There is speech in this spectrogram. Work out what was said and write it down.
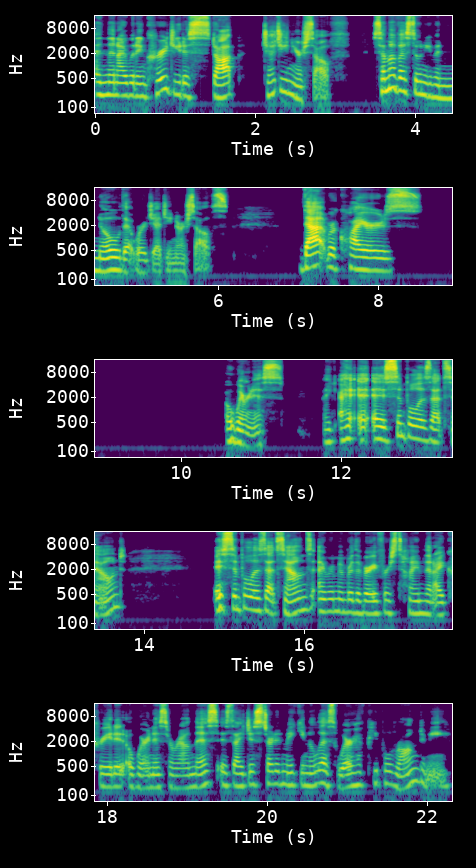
and then I would encourage you to stop judging yourself. Some of us don't even know that we're judging ourselves. That requires awareness. I, I, as simple as that sound, as simple as that sounds, I remember the very first time that I created awareness around this is I just started making a list. Where have people wronged me?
